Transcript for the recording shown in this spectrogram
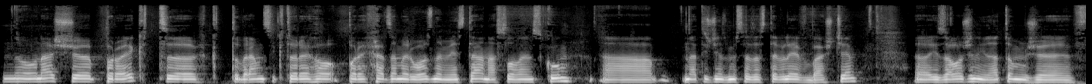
No, náš e, projekt, e, v rámci ktorého prechádzame rôzne miesta na Slovensku a na týždeň sme sa zastavili aj v Bašte, e, je založený na tom, že v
